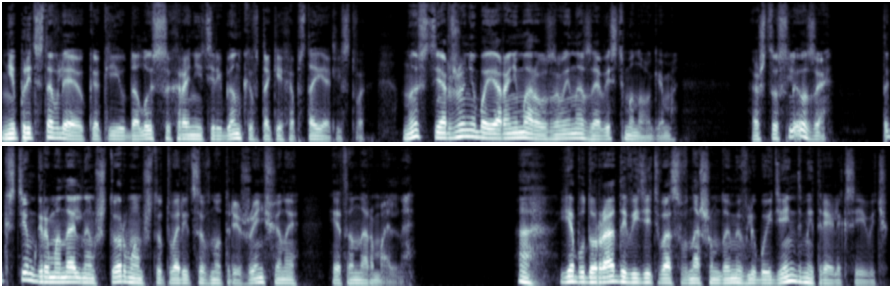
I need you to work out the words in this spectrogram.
Не представляю, как ей удалось сохранить ребенка в таких обстоятельствах, но стержень у боярыни Морозовой на зависть многим — а что слезы? Так с тем гормональным штормом, что творится внутри женщины, это нормально. А, я буду рада видеть вас в нашем доме в любой день, Дмитрий Алексеевич.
